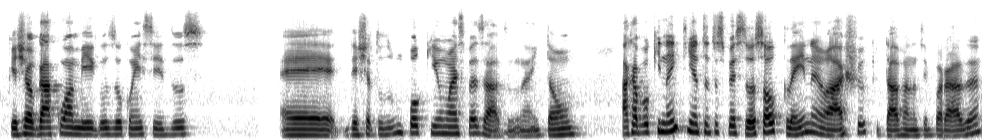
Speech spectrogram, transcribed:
porque jogar com amigos ou conhecidos é, deixa tudo um pouquinho mais pesado, né? Então, acabou que nem tinha tantas pessoas, só o Clay, né, eu acho, que estava na temporada.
